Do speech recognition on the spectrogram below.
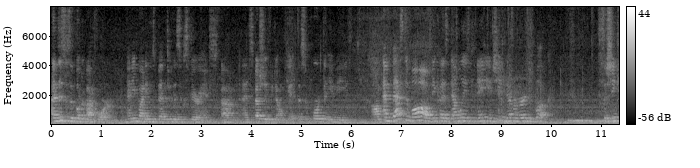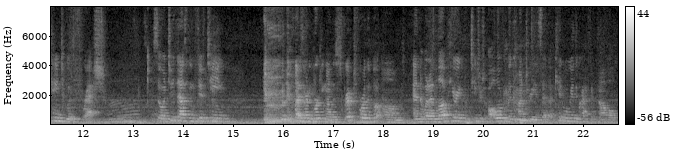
And this is a book about horror. Anybody who's been through this experience, um, and especially if you don't get the support that you need. Um, and best of all, because Emily's Canadian, she had never heard the book. So she came to it fresh. So in 2015, I started working on the script for the book. Um, and what I love hearing from teachers all over the country is that a kid will read the graphic novel,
